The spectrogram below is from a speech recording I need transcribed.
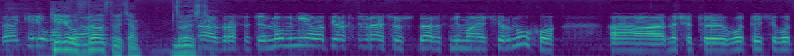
Да, Кирилл, Кирилл, Москва. здравствуйте. Здрасте. Да, здравствуйте. Ну, мне, во-первых, не нравится, что даже снимая чернуху, а, значит, э, вот эти вот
